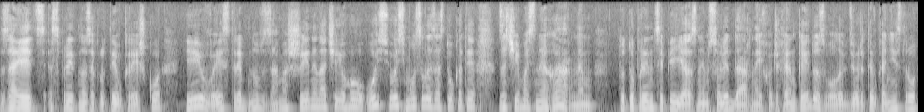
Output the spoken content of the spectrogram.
Заєць спритно закрутив кришку і вистрибнув за машини, наче його ось ось мусили застукати за чимось негарним. Тут, у принципі, я з ним солідарний, хоч Генка і дозволив дзюрити в каністру,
